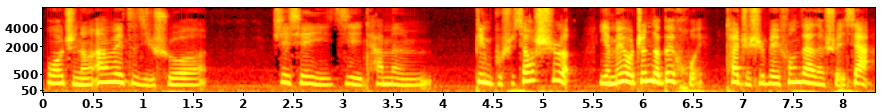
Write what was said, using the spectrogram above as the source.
我只能安慰自己说。这些遗迹，它们并不是消失了，也没有真的被毁，它只是被封在了水下。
